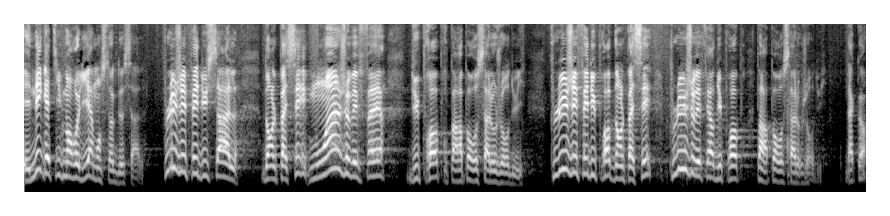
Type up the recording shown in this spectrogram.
et négativement reliée à mon stock de sale. Plus j'ai fait du sale dans le passé, moins je vais faire du propre par rapport au sale aujourd'hui. Plus j'ai fait du propre dans le passé, plus je vais faire du propre par rapport au sale aujourd'hui. D'accord?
